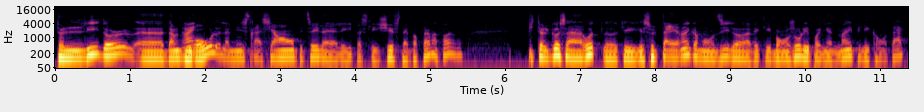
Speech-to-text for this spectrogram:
tu as le leader euh, dans le Ouais. bureau, là, l'administration, puis tu sais, la- les, parce que les chiffres, c'est important à faire. là. Puis tu as le gars sur la route, là, qui est sur le terrain, comme on dit, là, avec les bonjours, les poignées de main, puis les contacts.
